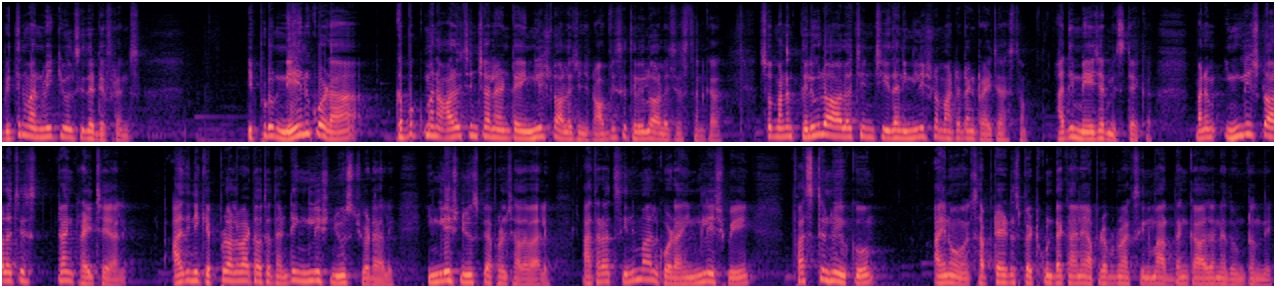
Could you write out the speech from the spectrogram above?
Within one week you'll see the difference ఇప్పుడు నేను కూడా గబుక్ మనం ఆలోచించాలంటే ఇంగ్లీష్లో ఆలోచించాను. ఆబ్వియస్లీ తెలుగులో ఆలోచిస్తాను కదా. సో మనం తెలుగులో ఆలోచించి దాన్ని ఇంగ్లీష్లో మాట్లాడడానికి ట్రై చేస్తాం. అది మేజర్ మిస్టేక్ మనం ఇంగ్లీష్లో ఆలోచించడానికి ట్రై చేయాలి. అది నీకు ఎప్పుడు అలవాటు అవుతుంది అంటే ఇంగ్లీష్ న్యూస్ చూడాలి. ఇంగ్లీష్ న్యూస్ పేపర్లు చదవాలి. ఆ తర్వాత సినిమాలు కూడా ఇంగ్లీష్వి ఫస్ట్ నీకు అయినో సబ్ టైటిల్స్ పెట్టుకుంటే కానీ అప్పుడప్పుడు నాకు సినిమా అర్థం కాదు అనేది ఉంటుంది.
